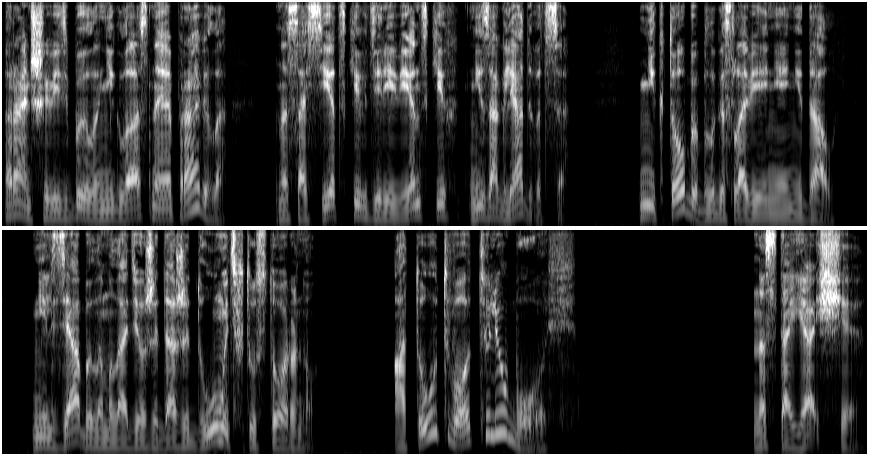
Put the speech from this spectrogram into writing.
Раньше ведь было негласное правило на соседских, деревенских не заглядываться. Никто бы благословения не дал. Нельзя было молодежи даже думать в ту сторону. А тут вот любовь. Настоящая,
